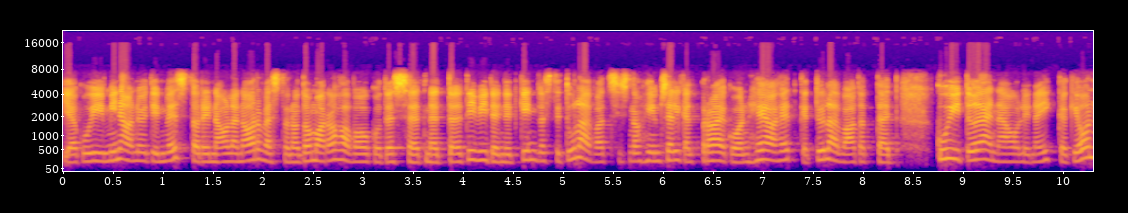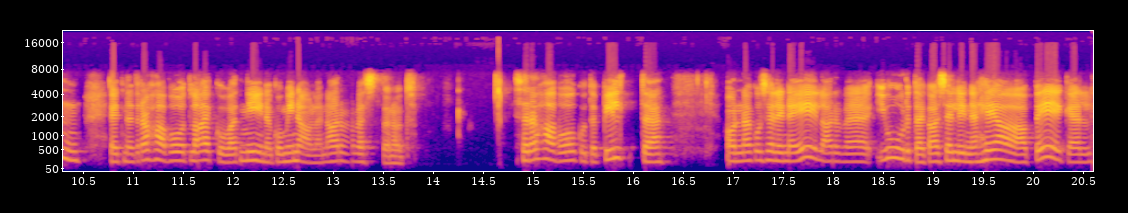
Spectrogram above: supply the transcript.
ja kui mina nüüd investorina olen arvestanud oma rahavoogudesse, et need dividendid kindlasti tulevad, tulevad, siis noh, ilmselgelt praegu on hea hetk, et üle vaadata, et kui tõenäoline ikkagi on, et need rahavood laekuvad nii, nagu mina olen arvestanud. see rahavoogude pilt on nagu selline eelarve juurde ka selline hea peegel,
